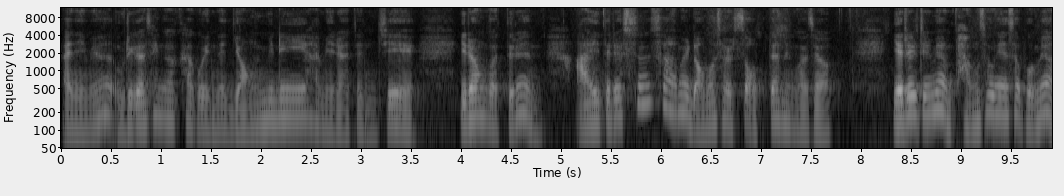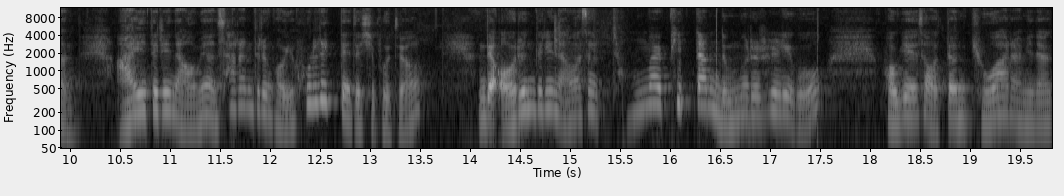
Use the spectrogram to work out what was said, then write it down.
아니면 우리가 생각하고 있는 영리함이라든지 이런 것들은 아이들의 순수함을 넘어설 수 없다는 거죠. 예를 들면 방송에서 보면 아이들이 나오면 사람들은 거기 홀릭되듯이 보죠. 근데 어른들이 나와서 정말 피땀 눈물을 흘리고 거기에서 어떤 교활함이나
